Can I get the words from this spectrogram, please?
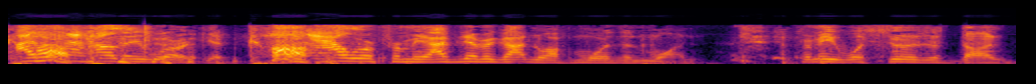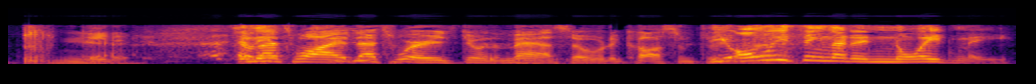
I don't know how they work it. An hour for me. I've never gotten off more than one. For me, as soon as it's done, eat it. So that's why that's where he's doing the math. So it would have cost him three. The only thing that annoyed me,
